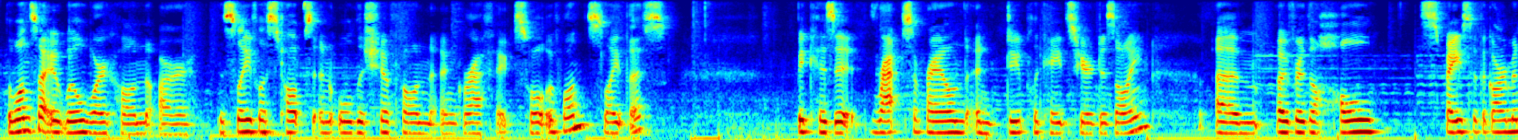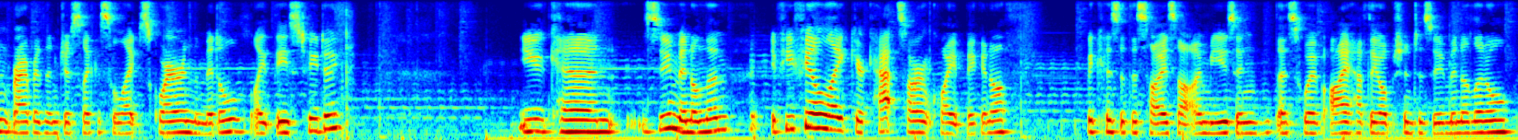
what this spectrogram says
The ones that it will work on are the sleeveless tops and all the chiffon and graphic sort of ones like this because it wraps around and duplicates your design um, over the whole space of the garment rather than just like a select square in the middle like these two do. You can zoom in on them. If you feel like your cats aren't quite big enough because of the size that I'm using this with, I have the option to zoom in a little.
